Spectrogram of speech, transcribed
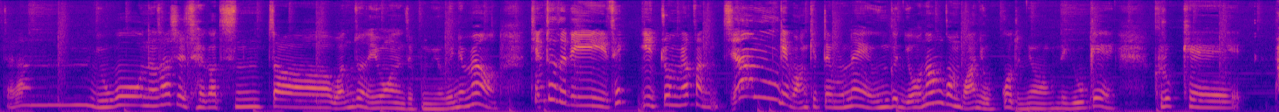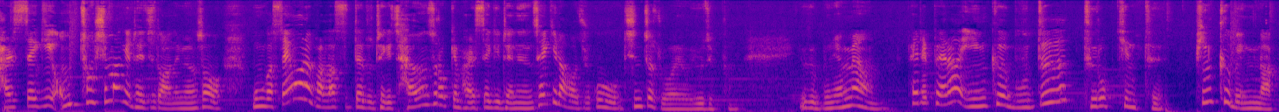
짜잔 요거는 사실 제가 진짜 완전 애용하는 제품이에요. 왜냐면 틴트들이 색이 좀 약간 진한 게 많기 때문에 은근 연한 건 많이 없거든요. 근데 요게 그렇게 발색이 엄청 심하게 되지도 않으면서 뭔가 생얼에 발랐을 때도 되게 자연스럽게 발색이 되는 색이라 가지고 진짜 좋아요, 이 제품. 이게 뭐냐면 페리페라 잉크 무드 드롭 틴트 핑크 맥락.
